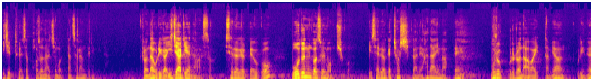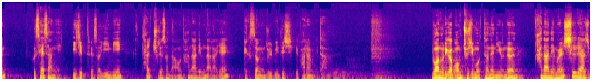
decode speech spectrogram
이집트에서 벗어나지 못한 사람들입니다. 그러나 우리가 이 자리에 나와서 이 새벽을 깨우고 모든 것을 멈추고 이 새벽의 첫 시간에 하나님 앞에 무릎 꿇으러 나와 있다면 우리는 그 세상에 이집트에서 이미 탈출해서 나온 하나님 나라의 백성인 줄 믿으시기 바랍니다. 또한 우리가 멈추지 못하는 이유는 하나님을 신뢰하지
